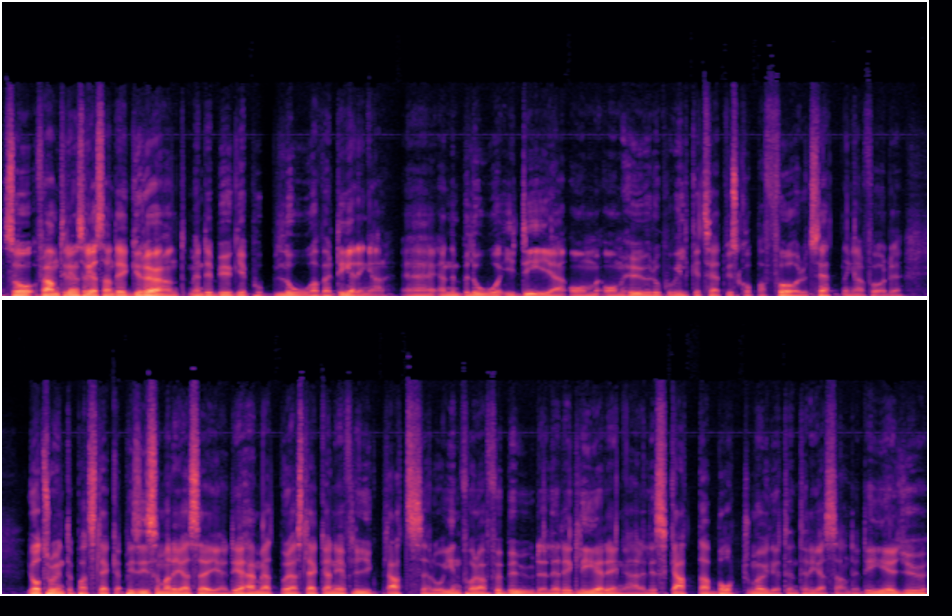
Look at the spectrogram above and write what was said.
Så framtidens resande är grönt men det bygger på blåa värderingar. Eh, en blå idé om, om hur och på vilket sätt vi skapar förutsättningar för det. Jag tror inte på att släcka, precis som Maria säger, det här med att börja släcka ner flygplatser och införa förbud eller regleringar eller skatta bort möjligheten till resande. Det är ju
